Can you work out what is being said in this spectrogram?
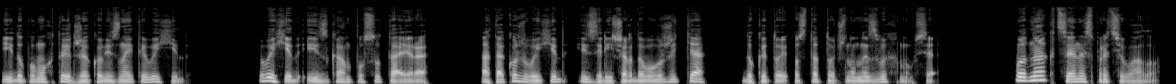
і допомогти Джекові знайти вихід, вихід із кампусу Тайра, а також вихід із Річардового життя, доки той остаточно не звихнувся. Однак це не спрацювало.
